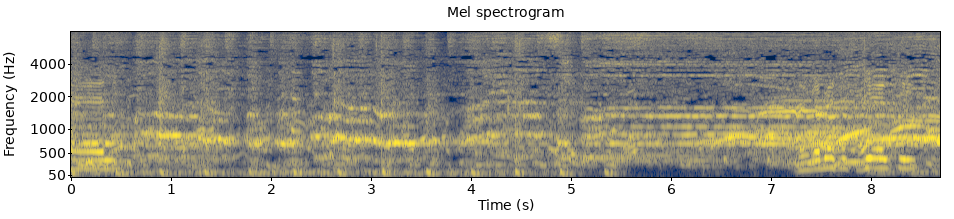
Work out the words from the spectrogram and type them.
Daniel. Ng sa GLT.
